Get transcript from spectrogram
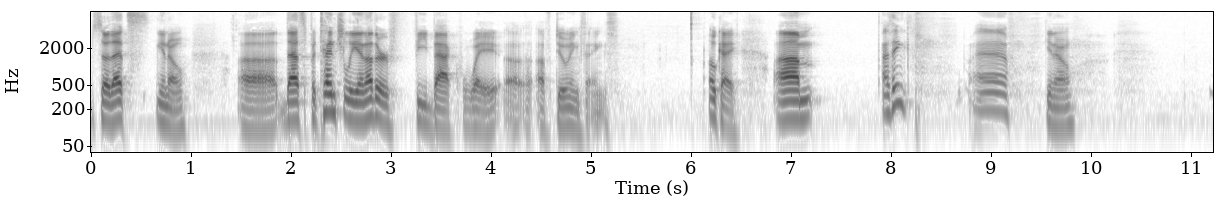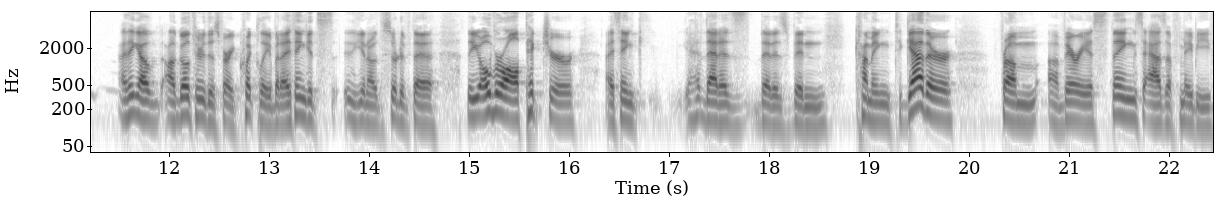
so that's, you know, uh, that's potentially another feedback way uh, of doing things. Okay, um, I think, eh, you know, I think I'll, I'll go through this very quickly, but I think it's, you know, sort of the, the overall picture, I think, that has, that has been coming together from uh, various things as of maybe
